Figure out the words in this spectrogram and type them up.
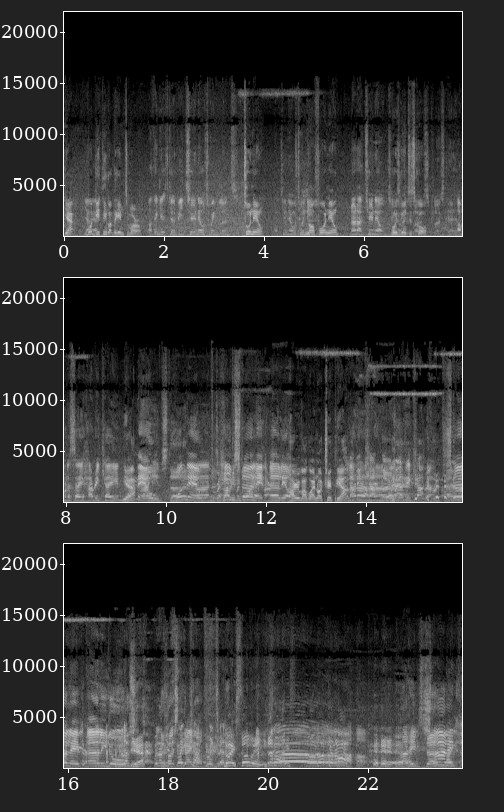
Yeah. Yeah, what do you think of the game tomorrow? I think it's going to be 2 0 to England. 2 0. 2 0 to England. No, 4 0. No, no, 2 0. Who's going to score? Close game. I'm going to say Harry Kane. Yeah. 1 0, 1 0, And Raheem Sterling Maguire, early on. Harry Maguire, not Trippier. We'll have your cap though. We'll have your cap for a. Sterling early doors. Yeah. We'll have your Puts the game cap for a tenner. No, it's not, mate. It's not. It's no, look at that. Raheem Sterling Thanks, mate.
